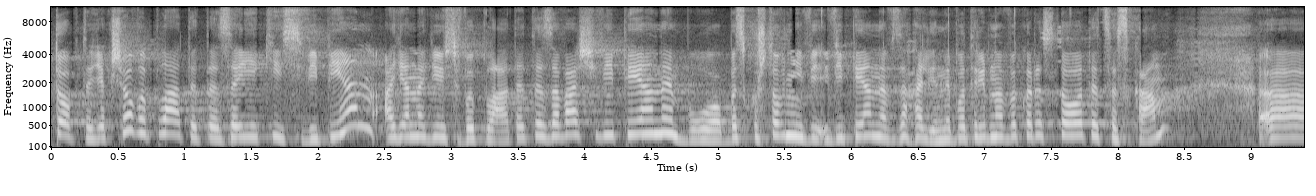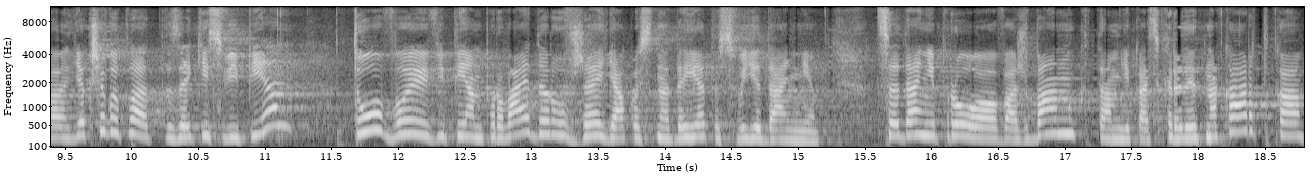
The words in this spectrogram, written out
Тобто, якщо ви платите за якийсь VPN, а я надіюсь, ви платите за ваші VPN, бо безкоштовні VPN взагалі не потрібно використовувати, це скам. Е, якщо ви платите за якийсь VPN, то ви VPN-провайдеру вже якось надаєте свої дані. Це дані про ваш банк, там якась кредитна картка,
